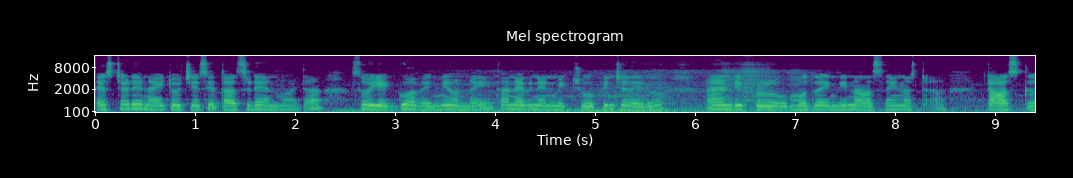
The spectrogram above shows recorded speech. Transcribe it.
ఎస్టర్డే నైట్ వచ్చేసి థర్స్డే అనమాట సో ఎగ్ అవన్నీ ఉన్నాయి కానీ అవి నేను మీకు చూపించలేదు. అండ్ ఇప్పుడు మొదలైంది నా అసలైన టాస్క్.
